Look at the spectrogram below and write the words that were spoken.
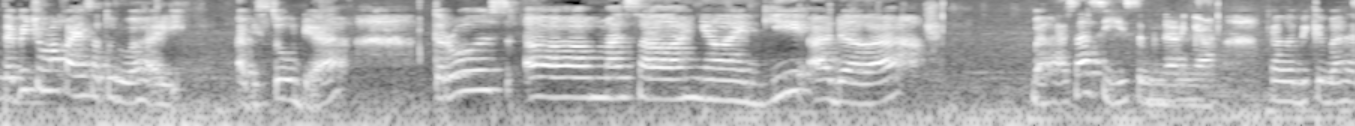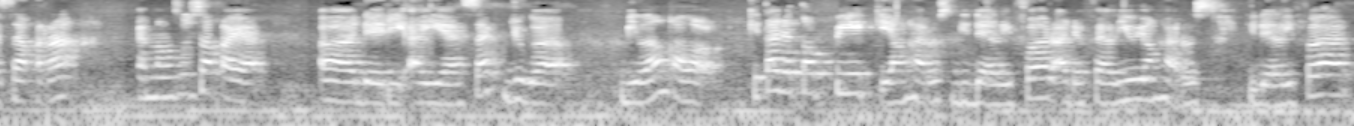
Tapi cuma kayak satu dua hari. Habis itu udah. Terus uh, masalahnya lagi adalah bahasa sih sebenarnya. Kayak lebih ke bahasa karena emang susah kayak uh, dari ISEC juga bilang kalau kita ada topik yang harus di deliver, ada value yang harus di deliver.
